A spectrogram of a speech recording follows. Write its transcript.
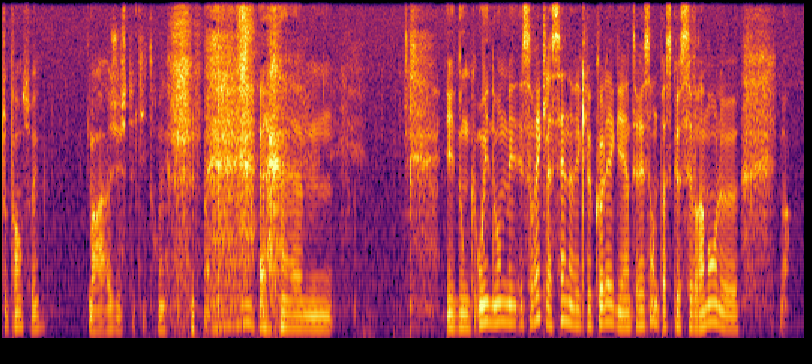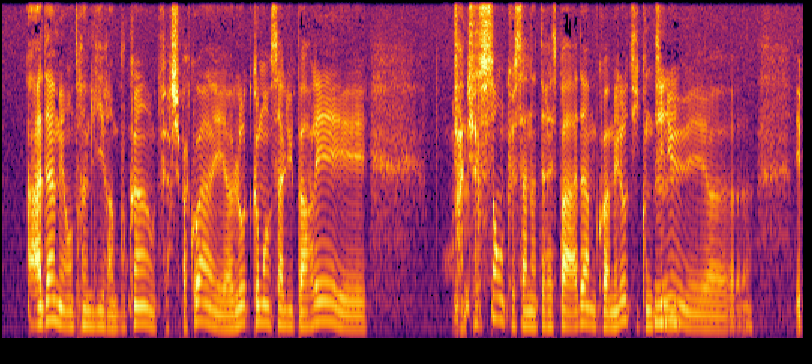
Je pense, oui. Bah, à juste titre, oui. Euh, et donc, oui, non, mais c'est vrai que la scène avec le collègue est intéressante parce que c'est vraiment le. Adam est en train de lire un bouquin ou de faire je sais pas quoi, et euh, l'autre commence à lui parler, et. Enfin, tu le sens que ça n'intéresse pas Adam, quoi, mais l'autre il continue, Mhm. et, euh, et,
